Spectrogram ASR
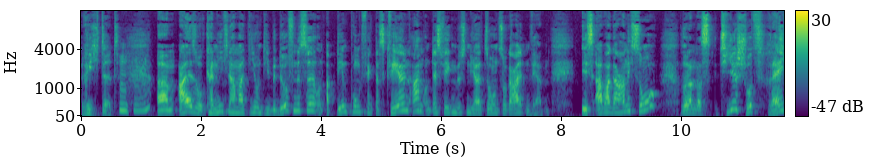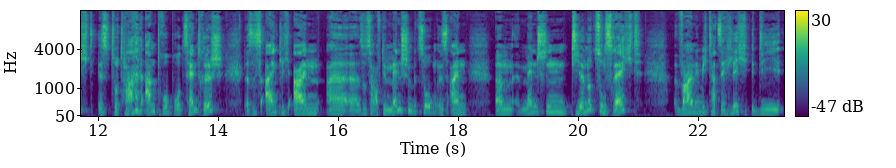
richtet. Mhm. Ähm, also, Kaninchen haben halt die und die Bedürfnisse und ab dem Punkt fängt das Quälen an und deswegen müssen die halt so und so gehalten werden. Ist aber gar nicht so, sondern das Tierschutzrecht ist total anthropozentrisch. Das ist eigentlich ein, äh, sozusagen auf den Menschen bezogen, ist ein ähm, Menschen-Tier-Nutzungsrecht, weil nämlich tatsächlich die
